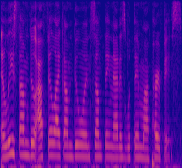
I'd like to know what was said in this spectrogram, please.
at least I'm do I feel like I'm doing something that is within my purpose.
